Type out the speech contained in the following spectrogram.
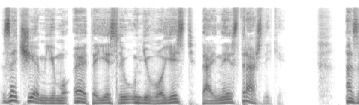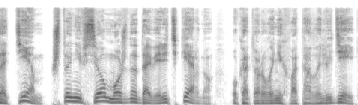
Зачем ему это, если у него есть тайные стражники? а затем, что не все можно доверить Керну, у которого не хватало людей,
